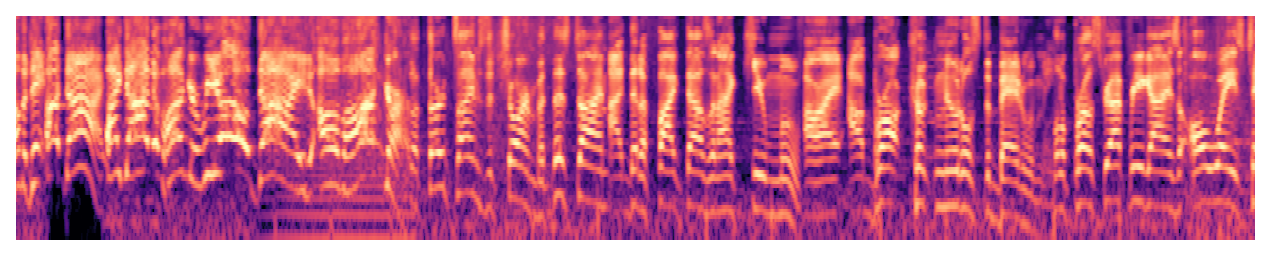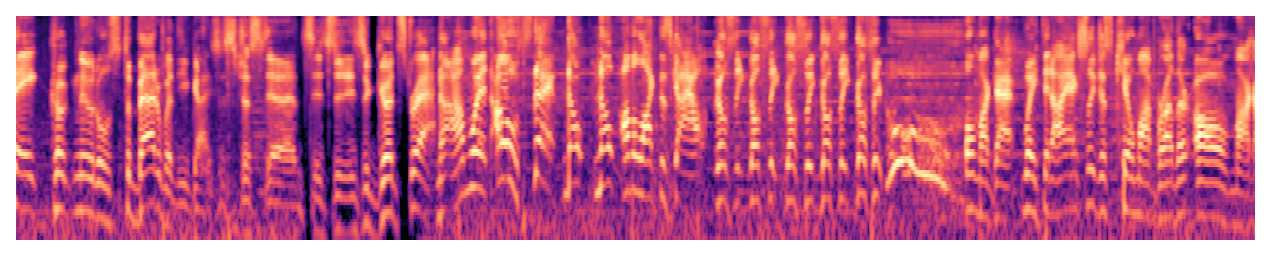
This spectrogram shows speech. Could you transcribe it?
I'm a dead. I died. I died of hunger. We all died of hunger. The third time's the charm, but this time I did a 5,000 IQ move. All right, I brought cooked noodles to bed with me. Little pro strat for you guys: always take cooked noodles to bed with you guys. It's just, uh, it's, it's, it's a good strat. Now I'm with. Oh snap! Nope, nope. I'm gonna lock this guy out. Go sleep. Go sleep. Go sleep. Go sleep. Go sleep. oh my god! Wait, did I actually just kill my brother? Oh my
